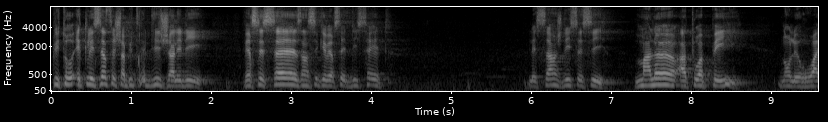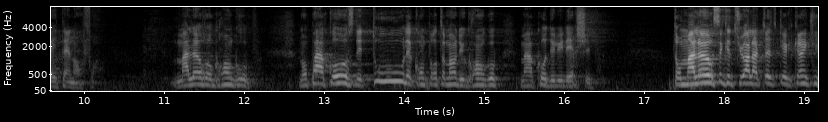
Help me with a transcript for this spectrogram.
plutôt Ecclésiaste chapitre 10, j'allais dire, verset 16 ainsi que verset 17. Les sages disent ceci, Malheur à toi pays dont le roi est un enfant. Malheur au grand groupe. Non pas à cause de tous les comportements du grand groupe, mais à cause du leadership. Ton malheur, c'est que tu as la tête de quelqu'un qui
